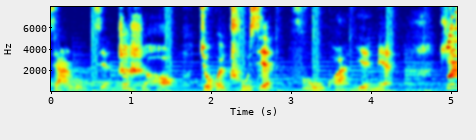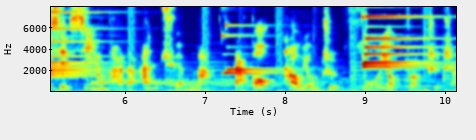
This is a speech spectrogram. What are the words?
加入键，这时候就会出现付款页面，填写信用卡的安全码，打勾套用至所有装置上，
